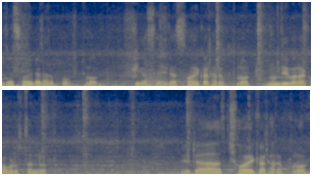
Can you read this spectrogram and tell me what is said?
এটা ছয় কাঠার প্লট ঠিক আছে? এটা ছয় কাঠার প্লট নন্দীপাড়া কবরস্থান রোড এটা ছয় কাঠার প্লট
